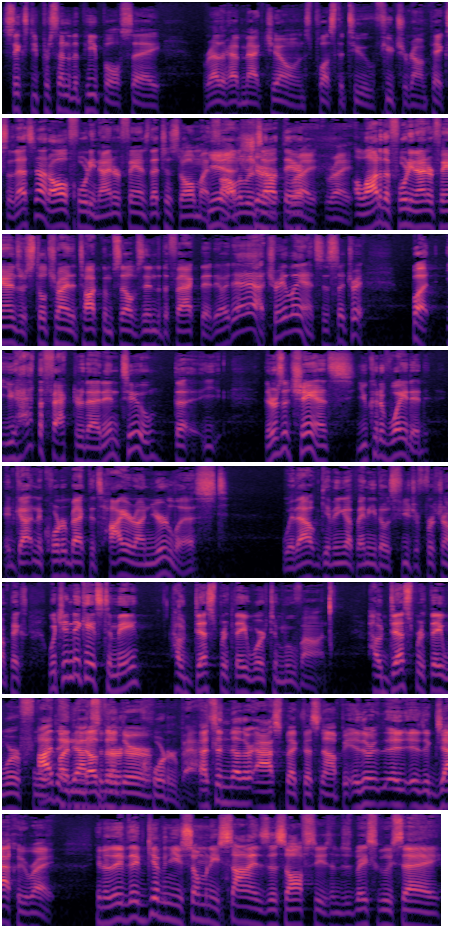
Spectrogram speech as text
60% of the people say rather have Mac Jones plus the two future round picks. So that's not all 49er fans, that's just all my Yeah, followers sure. out there. Right, right. A lot of the 49er fans are still trying to talk themselves into the fact that, oh, yeah, Trey Lance, this is a trade. But you have to factor that in too. The, there's a chance you could have waited and gotten a quarterback that's higher on your list without giving up any of those future first round picks, which indicates to me how desperate they were to move on. How desperate they were for another, another quarterback. That's another aspect that's not. Be, it's exactly right. You know, they've, they've given you so many signs this offseason to basically say,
